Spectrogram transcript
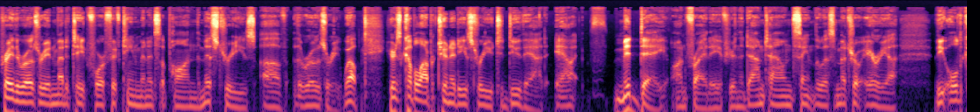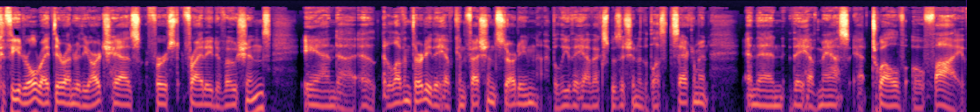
pray the Rosary, and meditate for 15 minutes upon the mysteries of the Rosary. Well, here's a couple opportunities for you to do that. At midday on Friday, if you're in the downtown St. Louis metro area, the old cathedral right there under the arch has First Friday devotions. And uh, at 11:30 they have confession starting. I believe they have exposition of the Blessed Sacrament, and then they have mass at 12:05.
